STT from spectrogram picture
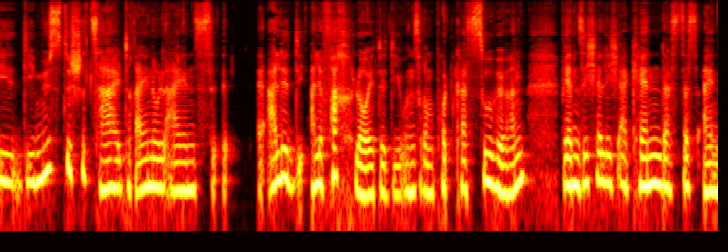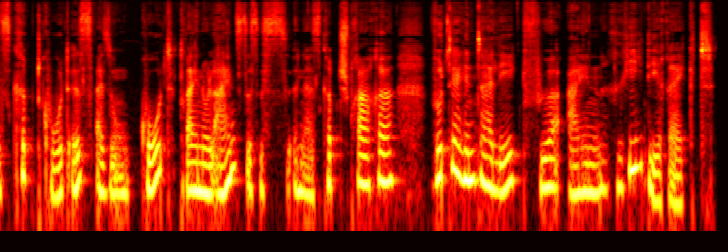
die, die mystische Zahl 301 alle, die, alle Fachleute, die unserem Podcast zuhören, werden sicherlich erkennen, dass das ein Skriptcode ist, also ein Code 301, das ist in der Skriptsprache, wird der hinterlegt für ein Redirect.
